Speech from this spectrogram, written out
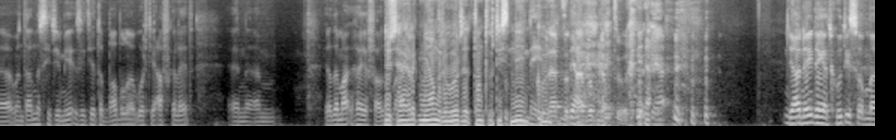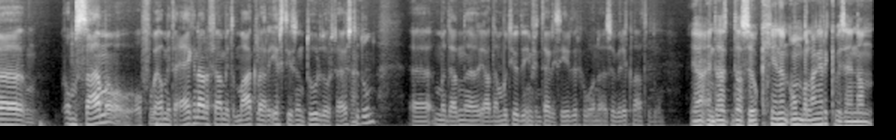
Uh, want anders zit je, mee, zit je te babbelen, word je afgeleid. En um, ja, dan ga je fout Dus eigenlijk met andere woorden, het antwoord is nee. Nee, blijf, blijf op kantoor. ja. ja, nee, ik denk dat het goed is om, uh, om samen, ofwel met de eigenaar ofwel met de makelaar, eerst eens een tour door het huis ja. te doen. Uh, maar dan, uh, ja, dan moet je de inventariseerder gewoon zijn werk laten doen. Ja, en dat, dat is ook geen onbelangrijk. We zijn dan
